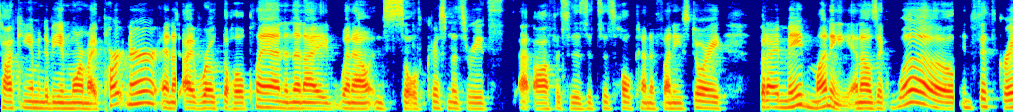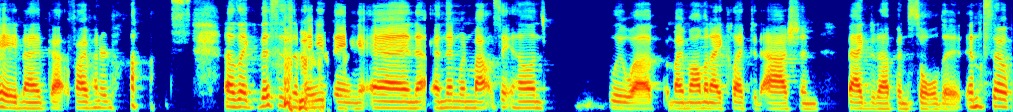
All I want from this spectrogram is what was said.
talking him into being more my partner and I wrote the whole plan and then I went out and sold Christmas wreaths at offices. It's this whole kind of funny story, but I made money and I was like, "Whoa, in 5th grade and I've got 500 bucks." I was like, "This is amazing." and and then when Mount St. Helens blew up, my mom and I collected ash and bagged it up and sold it. And so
